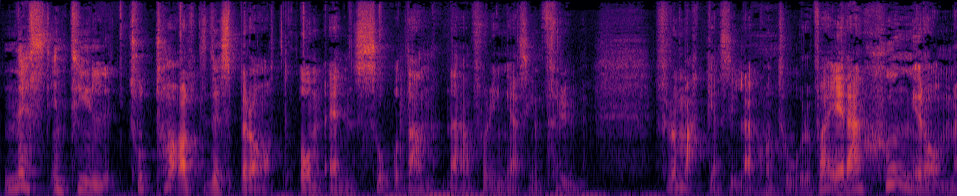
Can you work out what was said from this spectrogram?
nästintill totalt desperat om en sådan när han får ringa sin fru från mackens lilla kontor. Vad är det han sjunger om?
